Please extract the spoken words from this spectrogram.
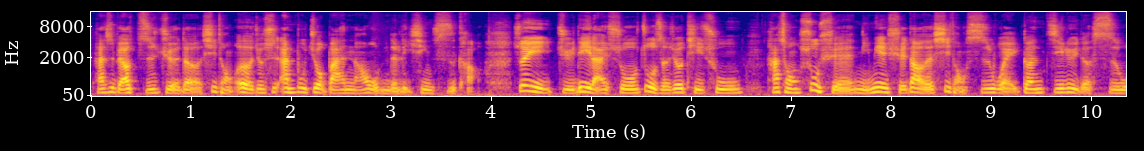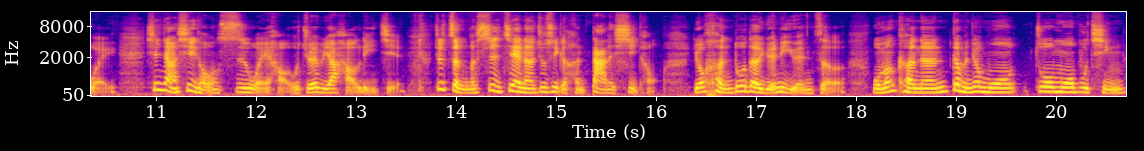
它是比较直觉的。系统二就是按部就班，然后我们的理性思考。所以举例来说，作者就提出他从数学里面学到的系统思维跟几率的思维。先讲系统思维好，我觉得会比较好理解。就整个世界呢，就是一个很大的系统，有很多的原理原则，我们可能。根本就摸捉摸不清，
